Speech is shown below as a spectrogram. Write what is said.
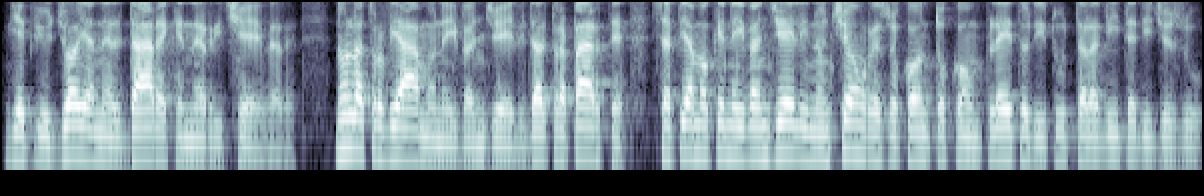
vi è più gioia nel dare che nel ricevere. Non la troviamo nei Vangeli. D'altra parte sappiamo che nei Vangeli non c'è un resoconto completo di tutta la vita di Gesù.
